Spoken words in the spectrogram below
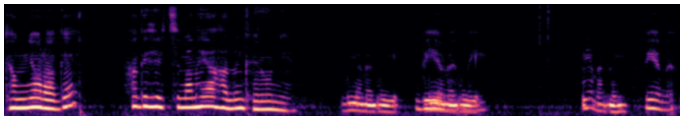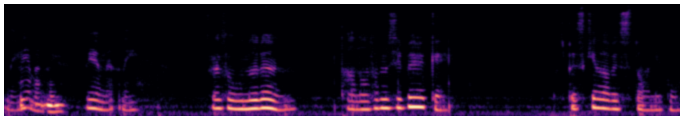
격렬하게 하기 싫지만 해야 하는 괴로운 일. vehemently, vehemently, vehemently, vehemently, vehemently. vehemently. 그래서 오늘은 단어 31개. 베스킨라빈스도 아니고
